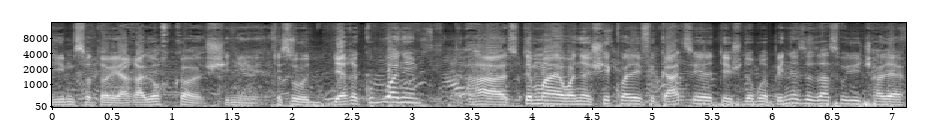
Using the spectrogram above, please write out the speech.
im so to jara ľahko šini. To sú dere kubovanie a s tým majú one všetky kvalifikácie, tiež dobre peniaze zaslúžiť, ale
